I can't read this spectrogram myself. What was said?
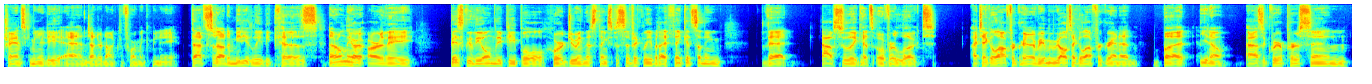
trans community and gender nonconforming community. That stood out immediately because not only are, are they basically the only people who are doing this thing specifically, but I think it's something that absolutely gets overlooked. I take a lot for granted. I mean, we all take a lot for granted, but you know, as a queer person,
